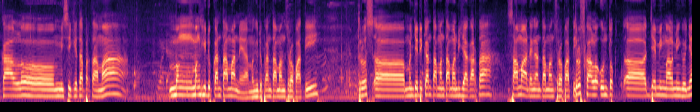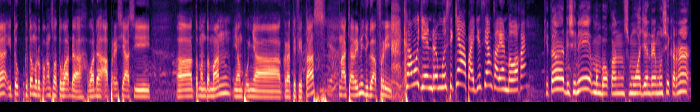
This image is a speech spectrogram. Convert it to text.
Kalau misi kita pertama meng- menghidupkan taman ya, menghidupkan taman Suropati, terus eh, menjadikan taman-taman di Jakarta sama dengan Taman Suropati. Terus kalau untuk eh, jamming malam minggunya itu kita merupakan suatu wadah, wadah apresiasi eh, teman-teman yang punya kreativitas. Nah, acara ini juga free. Kamu genre musiknya apa aja sih yang kalian bawakan? Kita di sini membawakan semua genre musik karena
